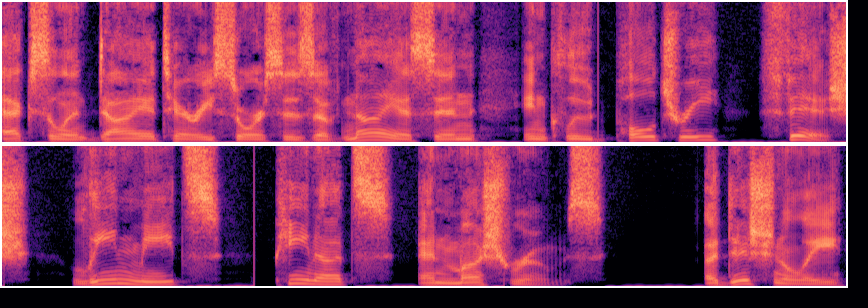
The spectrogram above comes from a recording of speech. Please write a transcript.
Excellent dietary sources of niacin include poultry, fish, lean meats, peanuts, and mushrooms. Additionally,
